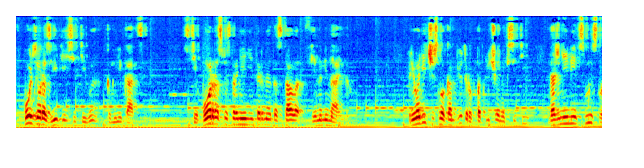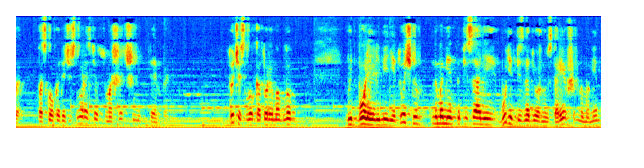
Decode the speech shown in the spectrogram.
в пользу развития сетевых коммуникаций. С тех пор распространение интернета стало феноменальным. Приводить число компьютеров, подключенных к сети, даже не имеет смысла, поскольку это число растет сумасшедшими темпами. То число, которое могло быть более или менее точным на момент написания, будет безнадежно устаревшим на момент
